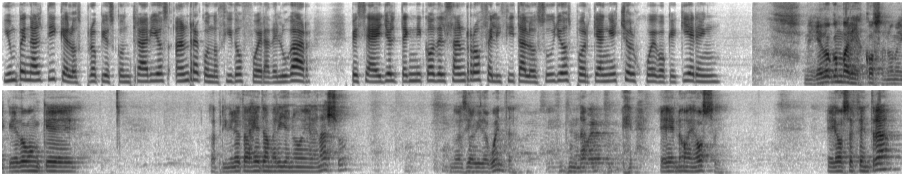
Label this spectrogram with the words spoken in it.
y un penalti que los propios contrarios han reconocido fuera de lugar. Pese a ello, el técnico del Sanro felicita a los suyos porque han hecho el juego que quieren. Me quedo con varias cosas, ¿no? Me quedo con que la primera tarjeta amarilla no es a Nacho, no se ha habido cuenta. no es José es José Central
